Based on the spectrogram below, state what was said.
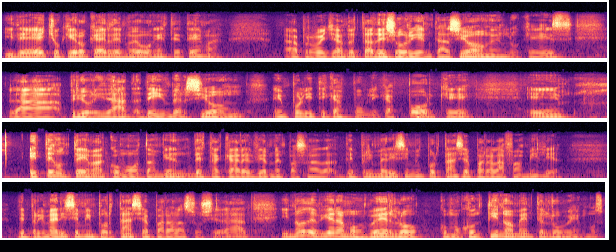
Y de hecho quiero caer de nuevo en este tema, aprovechando esta desorientación en lo que es la prioridad de inversión en políticas públicas, porque eh, este es un tema, como también destacar el viernes pasado, de primerísima importancia para la familia de primerísima importancia para la sociedad. Y no debiéramos verlo como continuamente lo vemos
